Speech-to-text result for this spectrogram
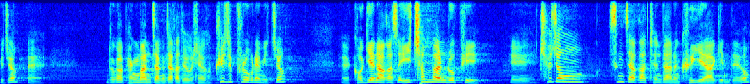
그죠? 예. 누가 백만 장자가 되고 싶냐 퀴즈 프로그램 있죠? 예, 거기에 나가서 2천만 루피 예, 최종 승자가 된다는 그 이야기인데요.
